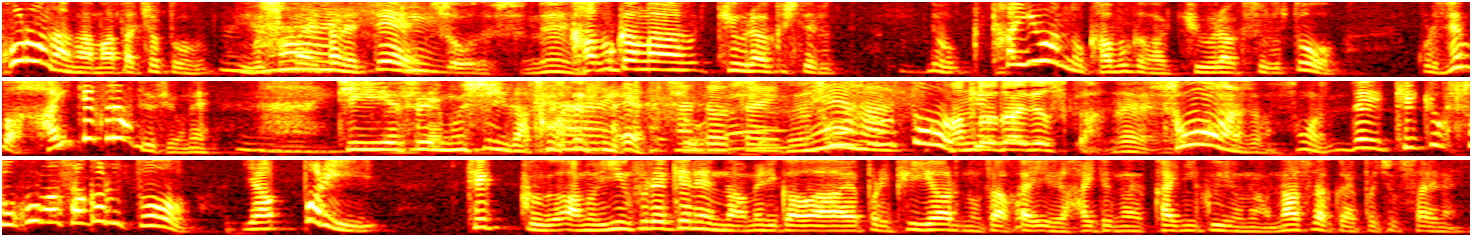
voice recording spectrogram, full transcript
コロナがまたちょっと蒸し返されて、はい。そうですね。株価が急落してる。でも、台湾の株価が急落すると、これ全部ハイテクなんですよね。はい。TSMC だとかですね。はい半導体ね。そうすると、半導体ですからね。そうなんですよ。そうなんです。で、結局そこが下がると、やっぱり、テック、あの、インフレ懸念のアメリカは、やっぱり PR の高いハイテクが買いにくいような、ナスダックはやっぱりちょっと冴えない。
